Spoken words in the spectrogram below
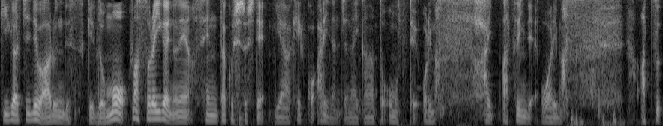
きがちではあるんですけども、まあ、それ以外のね、選択肢として、いや、結構ありなんじゃないかなと思っております。はい。暑いんで終わります。暑っ。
